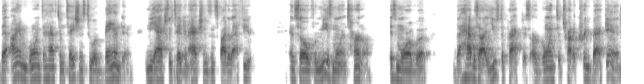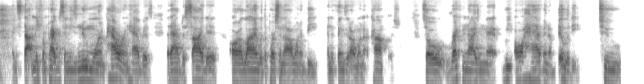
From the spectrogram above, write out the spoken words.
that I am going to have temptations to abandon me actually taking actions in spite of that fear. And so for me, it's more internal. It's more of a the habits that I used to practice are going to try to creep back in and stop me from practicing these new, more empowering habits that I have decided are aligned with the person that I want to be and the things that I want to accomplish. So recognizing that we all have an ability to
